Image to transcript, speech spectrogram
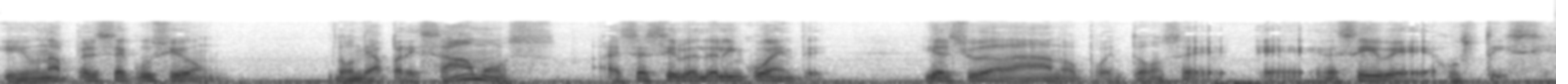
y una persecución donde apresamos a ese ciberdelincuente y el ciudadano pues entonces eh, recibe justicia.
